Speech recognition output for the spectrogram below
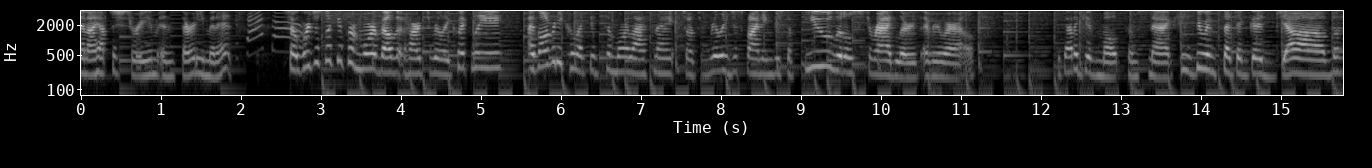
and I have to stream in 30 minutes. So we're just looking for more Velvet Hearts really quickly. I've already collected some more last night, so it's really just finding just a few little stragglers everywhere else. We gotta give Malt some snacks. He's doing such a good job.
